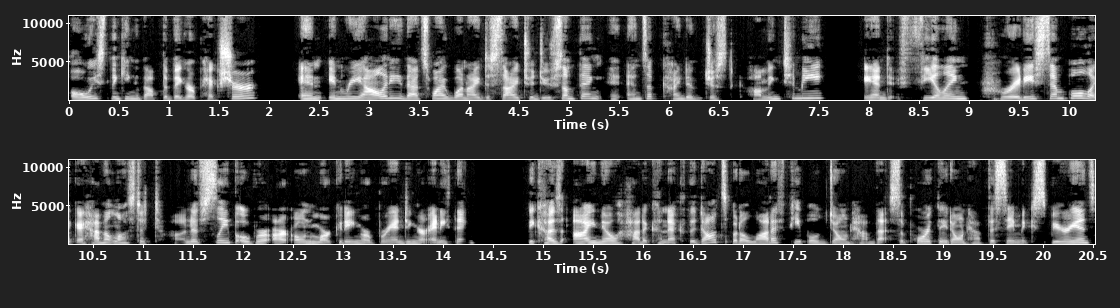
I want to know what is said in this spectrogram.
always thinking about the bigger picture. And in reality, that's why when I decide to do something, it ends up kind of just coming to me and feeling pretty simple. Like I haven't lost a ton of sleep over our own marketing or branding or anything because I know how to connect the dots. But a lot of people don't have that support. They don't have the same experience.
